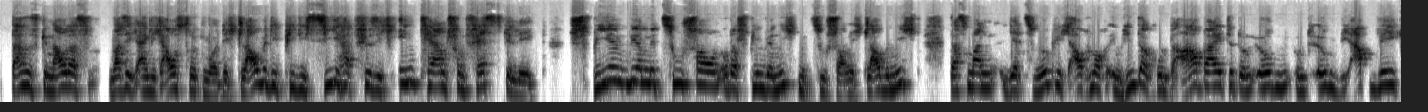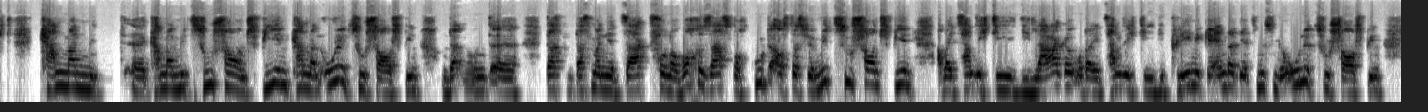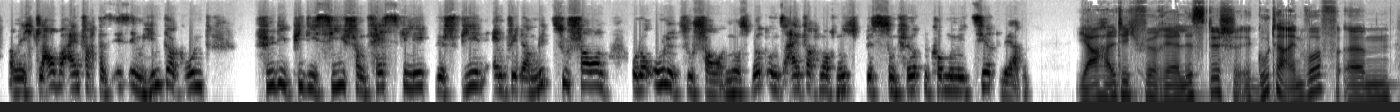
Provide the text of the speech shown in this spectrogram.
das ist genau das, was ich eigentlich ausdrücken wollte. Ich glaube, die PDC hat für sich intern schon festgelegt, spielen wir mit Zuschauern oder spielen wir nicht mit Zuschauern? Ich glaube nicht, dass man jetzt wirklich auch noch im Hintergrund arbeitet und, irgend, und irgendwie abwägt, kann man mit äh, kann man mit Zuschauern spielen, kann man ohne Zuschauer spielen und, dann, und äh, dass, dass man jetzt sagt, vor einer Woche sah es noch gut aus, dass wir mit Zuschauern spielen, aber jetzt haben sich die, die Lage oder jetzt haben sich die, die Pläne geändert, jetzt müssen wir ohne Zuschauer spielen. Und ich glaube einfach, das ist im Hintergrund für die PDC schon festgelegt, wir spielen entweder mit Zuschauern oder ohne Zuschauer. Nur es wird uns einfach noch nicht bis zum vierten kommuniziert werden. Ja, halte ich für realistisch. Guter Einwurf. Ähm,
